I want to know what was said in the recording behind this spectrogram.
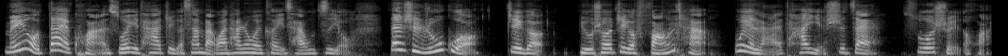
没有贷款，所以他这个三百万，他认为可以财务自由。但是如果这个，比如说这个房产未来它也是在缩水的话，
